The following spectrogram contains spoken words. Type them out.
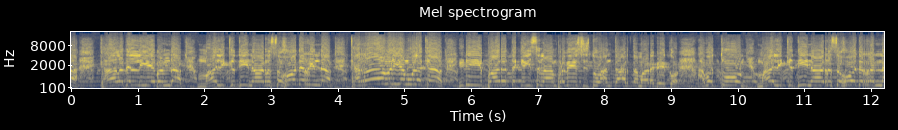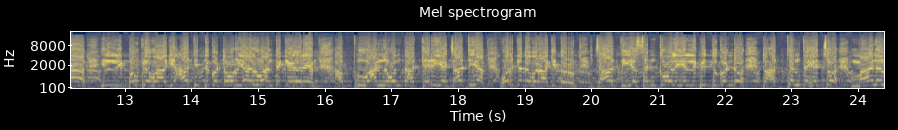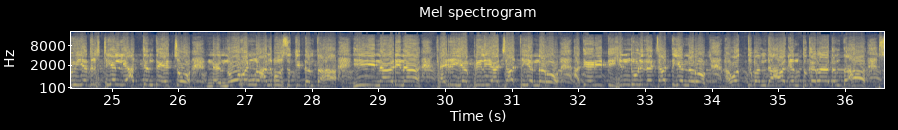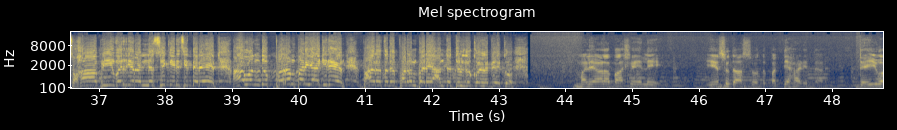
ಕಾಲದಲ್ಲಿಯೇ ಬಂದ ಮಾಲಿಕ್ ದೀನಾರ್ ಸಹೋದರರಿಂದ ಕರಾವಳಿಯ ಮೂಲಕ ಇಡೀ ಭಾರತಕ್ಕೆ ಇಸ್ಲಾಂ ಪ್ರವೇಶಿಸಿತು ಅಂತ ಅರ್ಥ ಮಾಡಬೇಕು. ಅವತ್ತು ಮಾಲಿಕ್ ದೀನಾರ್ ಸಹೋದರರನ್ನ ಇಲ್ಲಿ ಭವ್ಯವಾಗಿ ಆತಿಥ್ಯ ಕೊಟ್ಟವರು ಯಾರು ಅಂತ ಕೇಳಿದರೆ ಅಪ್ಪು ಅನ್ನುವಂತಹ ಕೆರಿಯ ಜಾತಿಯ ವರ್ಗದವರಾಗಿದ್ದರು. ಜಾತಿಯ ಸಂಕೋಲೆಯಲ್ಲಿ ಬಿದ್ದುಕೊಂಡು ಅತ್ಯಂತ ಹೆಚ್ಚು ಮಾನವೀಯ ದೃಷ್ಟಿಯಲ್ಲಿ ಅತ್ಯಂತ ಹೆಚ್ಚು ನೋವನ್ನು ನೋವನ್ನು ಅನುಭವಿಸುತ್ತಿದ್ದಂತಹ ಈ ನಾಡಿನ ಕರಿಯ ಬಿಳಿಯ ಜಾತಿಯನ್ನರು ಅದೇ ರೀತಿ ಹಿಂದುಳಿದ ಜಾತಿಯನ್ನರು ಅವತ್ತು ಬಂದ ಆಗಂತುಕರಾದಂತಹ ಸ್ವಹಾಬಿ ವರ್ಯರನ್ನ ಸ್ವೀಕರಿಸಿದ್ದರೆ ಆ ಒಂದು ಪರಂಪರೆಯಾಗಿದೆ ಭಾರತದ ಪರಂಪರೆ ಅಂತ ತಿಳಿದುಕೊಳ್ಳಬೇಕು ಮಲಯಾಳ ಭಾಷೆಯಲ್ಲಿ ಯೇಸುದಾಸು ಒಂದು ಪದ್ಯ ಹಾಡಿದ್ದಾರೆ ದೈವ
